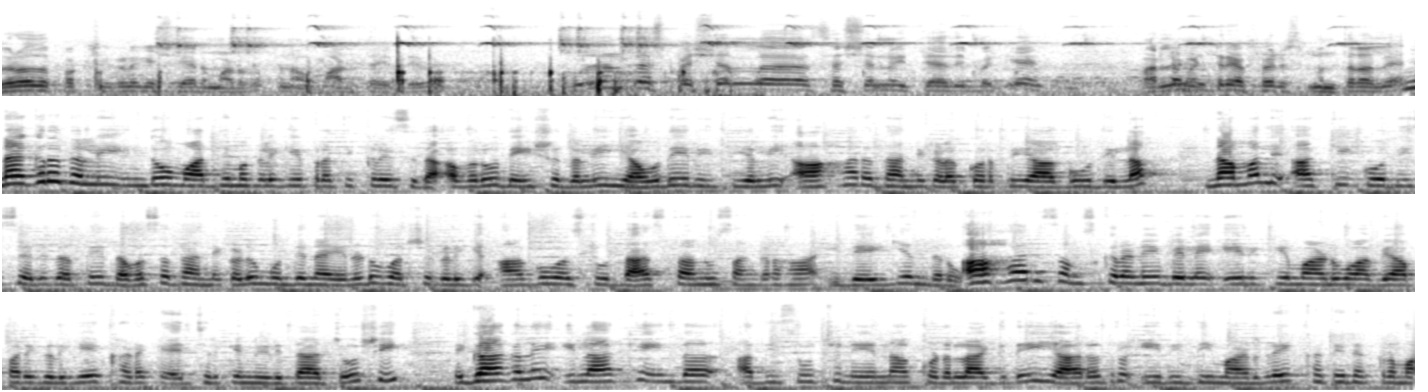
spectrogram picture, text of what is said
ವಿರೋಧ ಪಕ್ಷಗಳಿಗೆ ಶೇರ್ ಮಾಡಬೇಕು ನಾವು ಮಾಡ್ತಾ ನಗರದಲ್ಲಿ ಇಂದು ಮಾಧ್ಯಮಗಳಿಗೆ ಪ್ರತಿಕ್ರಿಯಿಸಿದ ಅವರು, ದೇಶದಲ್ಲಿ ಯಾವುದೇ ರೀತಿಯಲ್ಲಿ ಆಹಾರ ಧಾನ್ಯಗಳ ಕೊರತೆಯಾಗುವುದಿಲ್ಲ. ನಮ್ಮಲ್ಲಿ ಅಕ್ಕಿ, ಗೋಧಿ ಸೇರಿದಂತೆ ದವಸ ಧಾನ್ಯಗಳು ಮುಂದಿನ ಎರಡು ವರ್ಷಗಳಿಗೆ ಆಗುವಷ್ಟು ದಾಸ್ತಾನು ಸಂಗ್ರಹ ಇದೆ ಎಂದರು. ಆಹಾರ ಸಂಸ್ಕರಣೆ ಬೆಲೆ ಏರಿಕೆ ಮಾಡುವ ವ್ಯಾಪಾರಿಗಳಿಗೆ ಖಡಕ್ ಎಚ್ಚರಿಕೆ ನೀಡಿದ ಜೋಶಿ, ಈಗಾಗಲೇ ಇಲಾಖೆಯಿಂದ ಅಧಿಸೂಚನೆಯನ್ನ ಕೊಡಲಾಗಿದೆ. ಯಾರಾದರೂ ಈ ರೀತಿ ಮಾಡಿದ್ರೆ ಕಠಿಣ ಕ್ರಮ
